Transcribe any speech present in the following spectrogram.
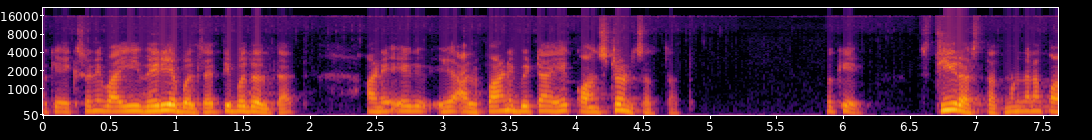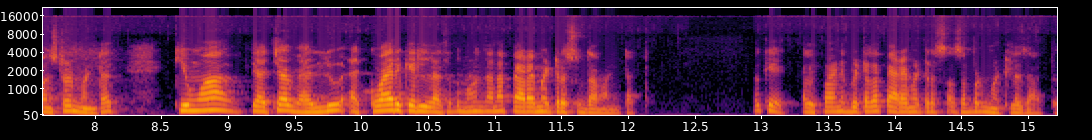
ओके एक्स आणि वाय ही व्हेरिएबल्स आहेत ती बदलतात. आणि हे अल्फा आणि बीटा हे कॉन्स्टंट्स असतात. ओके स्थिर असतात म्हणून त्यांना कॉन्स्टंट म्हणतात. किंवा त्याच्या व्हॅल्यू अक्वायर केलेल्या असतात म्हणून त्यांना पॅरामीटर्स सुद्धा म्हणतात. ओके अल्फा आणि बीटाला पॅरामीटर्स असं पण म्हटलं जातं.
